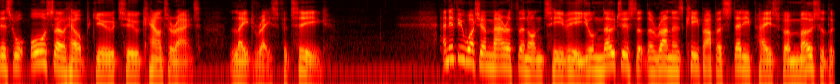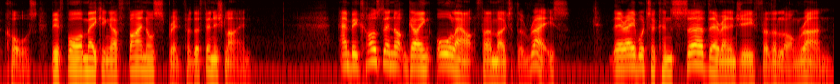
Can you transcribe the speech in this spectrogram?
this will also help you to counteract late race fatigue. And if you watch a marathon on TV, you'll notice that the runners keep up a steady pace for most of the course before making a final sprint for the finish line. And because they're not going all out for most of the race, they're able to conserve their energy for the long run.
